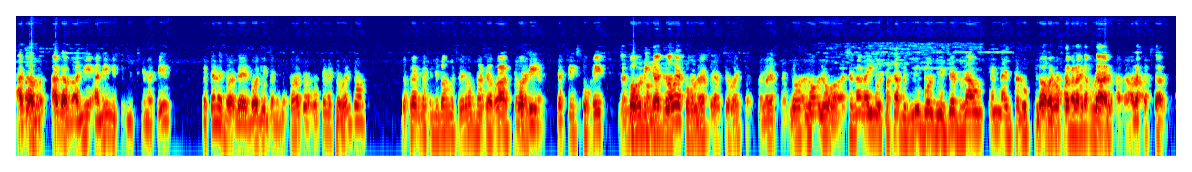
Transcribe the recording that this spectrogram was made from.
אגב, אגב, אני מבחינתי, נותן לבודי את המנוחה הזו, רושם את לורנזו, זוכר מה שדיברנו שזה לא משנה שעברה, סקוטי, תשים זכוכית, בור מקרה לא אתה לא. לא, לא, לא, השנה ראינו את מכבי בלי בולדווין ובראון, אין להם את הלוק. לא, אבל אתה שם על הספסל, על הספסל.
